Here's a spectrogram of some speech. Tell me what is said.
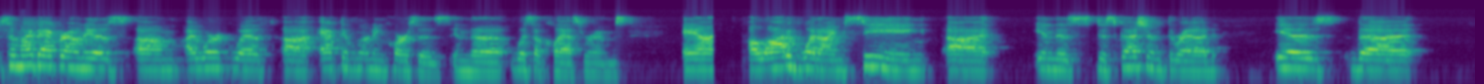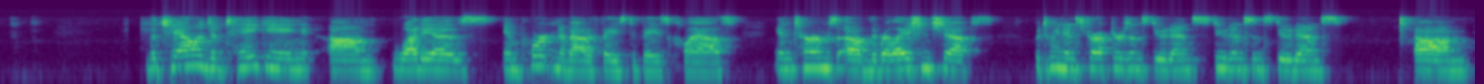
so my background is um, I work with uh, active learning courses in the WisCEL classrooms, and a lot of what I'm seeing uh, in this discussion thread is the the challenge of taking um, what is important about a face-to-face class in terms of the relationships between instructors and students, students and students, um,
